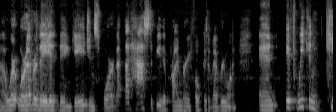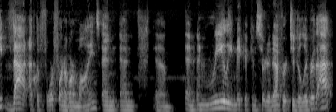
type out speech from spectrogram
uh, where, wherever they, they engage in sport that, that has to be the primary focus of everyone and if we can keep that at the forefront of our minds and and um, and, and really make a concerted effort to deliver that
